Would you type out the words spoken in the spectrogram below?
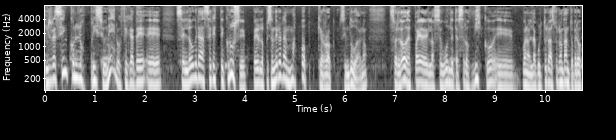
y recién con los prisioneros, fíjate, eh, se logra hacer este cruce, pero los prisioneros eran más pop que rock, sin duda, ¿no? Sobre todo después de los segundos y terceros discos, eh, bueno, en la cultura azul no tanto, pero,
